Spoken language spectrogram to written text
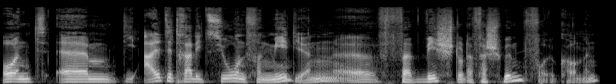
Und ähm, die alte Tradition von Medien äh, verwischt oder verschwimmt vollkommen.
